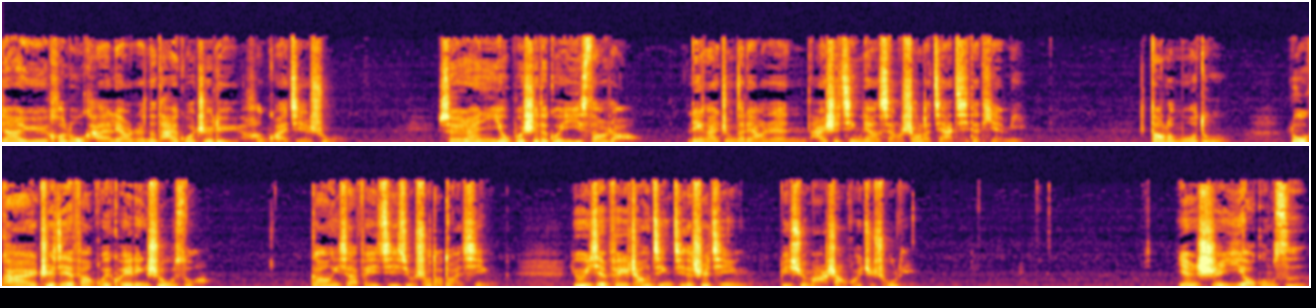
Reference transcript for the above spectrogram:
佳瑜和陆凯两人的泰国之旅很快结束，虽然有不时的诡异骚扰，恋爱中的两人还是尽量享受了假期的甜蜜。到了魔都，陆凯直接返回奎林事务所，刚一下飞机就收到短信，有一件非常紧急的事情必须马上回去处理。严氏医药公司，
